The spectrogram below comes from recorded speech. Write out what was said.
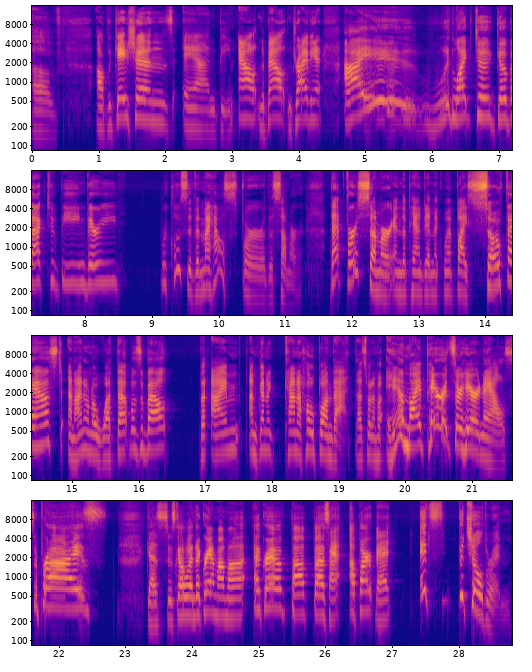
of obligations and being out and about and driving it. I would like to go back to being very reclusive in my house for the summer. That first summer in the pandemic went by so fast and I don't know what that was about, but I'm I'm going to kind of hope on that. That's what I'm and my parents are here now. Surprise. Guess who's going to grandmama at grandpapa's apartment? It's the children.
